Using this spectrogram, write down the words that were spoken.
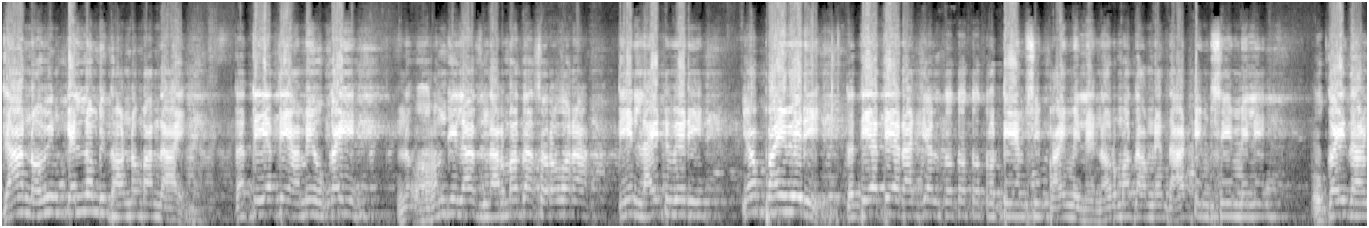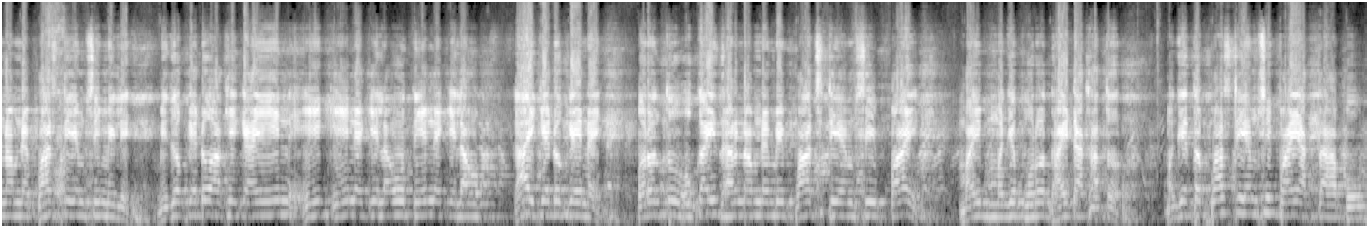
ज्या नवीन केल्लो बी धोंड बांध आहे રથયાત્રી આમે ઉકાઈ હમજીલા નર્મદા સરોવરા, તીન લાઇટ વેરી, યો પાઈ વેરી. તો ત્યાં ત્યાં રાજ્ય તો તો તો ટીએમસી પાઈ મિલે. નર્મદા અમને દા ટીએમસી મિલી, ઉકાઈ ધારણા અમને પાંચ ટીએમસી મિલી. બીજો કેડો આખી કે અહીં એક એને કે લાવું, તેને કી લાવું. કાંઈ કેડો કે નહીં. પરંતુ ઉકાઈ ધારણા અમને બી પાંચ ટીએમસી પાઈ માઈ મજે પૂરો ધાઈટા ખાતો. મજે તો પાંચ ટીએમસી પાઈ આખતા આપું.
